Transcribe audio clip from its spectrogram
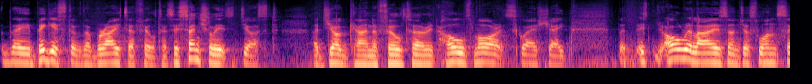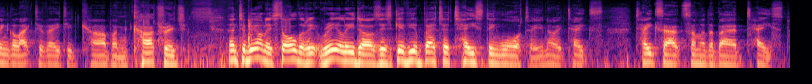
the biggest of the Brita filters. Essentially, it's just a jug kind of filter. It holds more, it's square shaped, but it all relies on just one single activated carbon cartridge. And to be honest, all that it really does is give you better tasting water. You know, it takes, takes out some of the bad taste.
